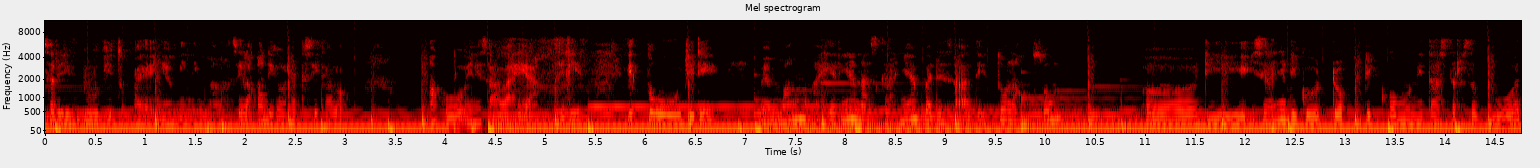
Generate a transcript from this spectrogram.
1000 gitu kayaknya silahkan dikoreksi kalau aku ini salah ya. Jadi itu. Jadi memang akhirnya naskahnya pada saat itu langsung uh, di istilahnya digodok di komunitas tersebut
